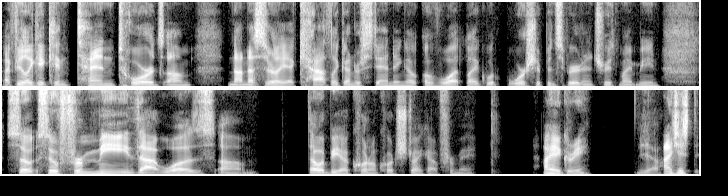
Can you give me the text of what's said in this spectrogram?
i feel like it can tend towards um, not necessarily a catholic understanding of, of what like what worship in spirit and truth might mean. So so for me that was um, that would be a quote unquote strikeout for me. I agree. yeah. I just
